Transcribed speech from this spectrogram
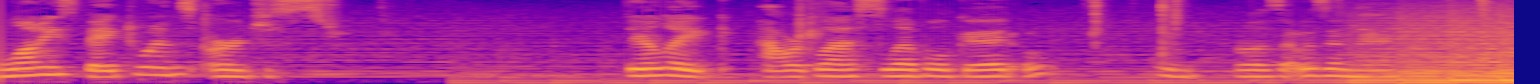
Milani's baked ones are just, they're like hourglass level good. Oh, I didn't realize that was in there.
